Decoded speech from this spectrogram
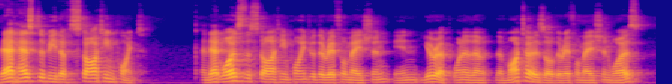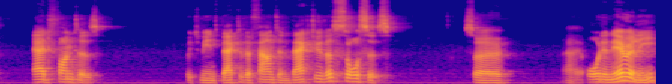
that has to be the starting point. And that was the starting point with the Reformation in Europe. One of the, the mottos of the Reformation was ad fontes, which means back to the fountain, back to the sources. So, uh, ordinarily,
